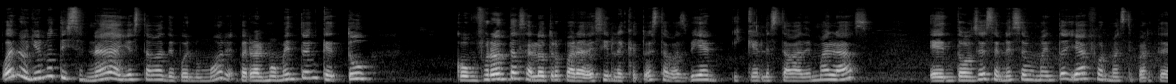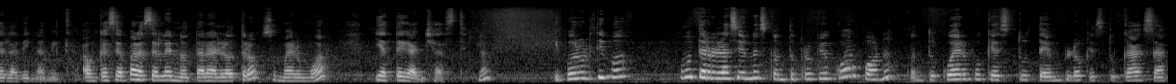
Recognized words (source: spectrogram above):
bueno, yo no te hice nada, yo estaba de buen humor, pero al momento en que tú confrontas al otro para decirle que tú estabas bien y que él estaba de malas, entonces en ese momento ya formaste parte de la dinámica. Aunque sea para hacerle notar al otro su mal humor, ya te ganchaste, ¿no? Y por último, ¿cómo te relacionas con tu propio cuerpo, ¿no? Con tu cuerpo que es tu templo, que es tu casa,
